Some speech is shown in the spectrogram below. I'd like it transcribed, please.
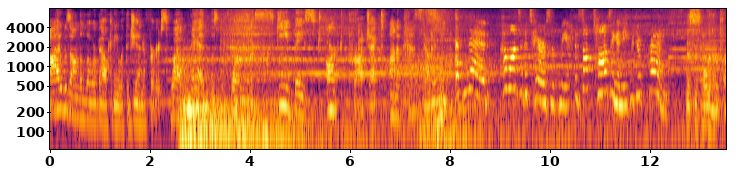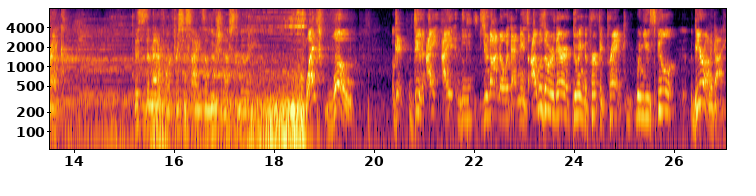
I was on the lower balcony with the Jennifers while Ned was performing a ski based art project on a passed out Aniq. Ned, come onto the terrace with me and stop taunting Aniq with your pranks. This is more than a prank. This is a metaphor for society's illusion of stability. What? Whoa! Okay, dude, I, I do not know what that means. I was over there doing the perfect prank when you spill beer on a guy.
